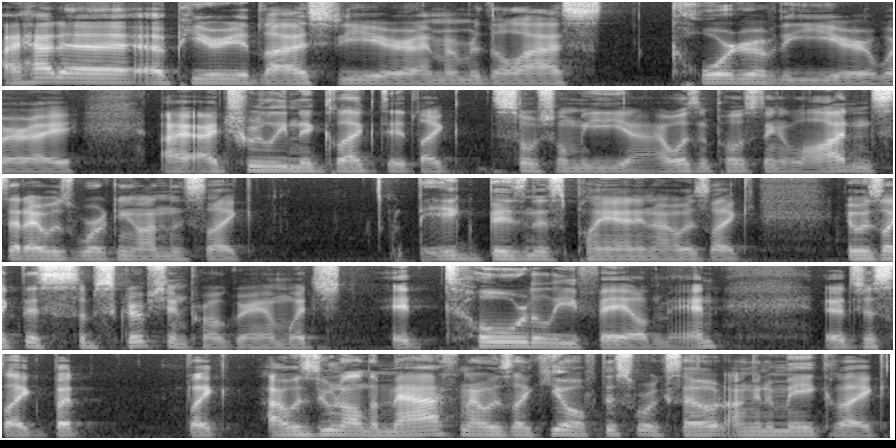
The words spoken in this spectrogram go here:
i had a, a period last year i remember the last quarter of the year where I, I i truly neglected like social media. I wasn't posting a lot. Instead i was working on this like big business plan and i was like it was like this subscription program which it totally failed man. It's just like but like I was doing all the math and I was like, yo, if this works out, I'm gonna make like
